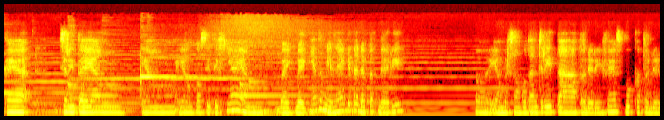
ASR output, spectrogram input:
kayak cerita yang yang yang positifnya yang baik-baiknya tuh biasanya kita dapat dari uh, yang bersangkutan cerita atau dari Facebook atau dari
